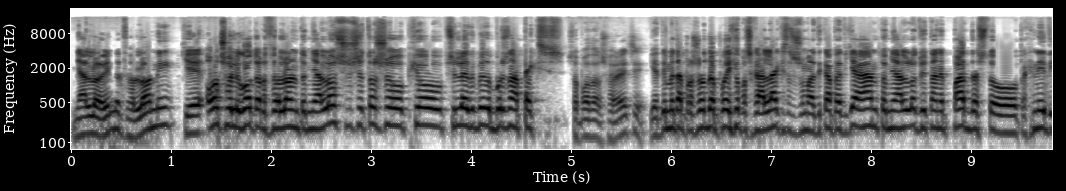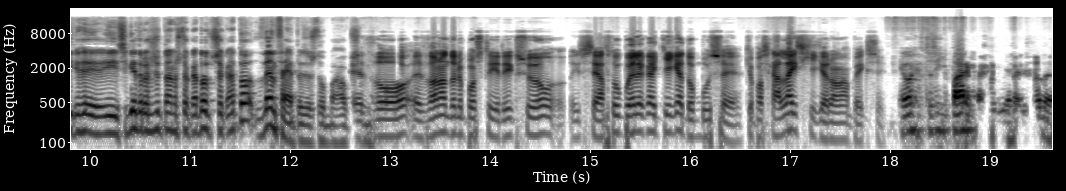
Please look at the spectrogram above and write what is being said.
Μυαλό είναι, θολώνει και όσο λιγότερο θολώνει το μυαλό σου, σε τόσο πιο ψηλό επίπεδο μπορείς να παίξεις στο ποδόσφαιρο, έτσι. Γιατί με τα προσόντα που έχει ο Πασχαλάκη στα σωματικά παιδιά, αν το μυαλό του ήταν πάντα στο παιχνίδι και η συγκέντρωσή του ήταν στο 100%, δεν θα έπαιζε στον ΠΑΟΚ. Εδώ, εδώ να τον υποστηρίξω σε αυτό που έλεγα και για τον Μπουσέ. Και ο Πασχαλάκης είχε καιρό να παίξει. Ε, όχι, αυτός έχει πάρει παιχνίδια περισσότερα.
